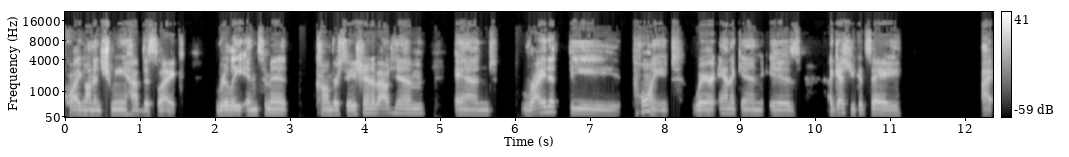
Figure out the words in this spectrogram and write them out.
Qui Gon and Shmi have this like really intimate conversation about him and right at the point where Anakin is, I guess you could say, I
